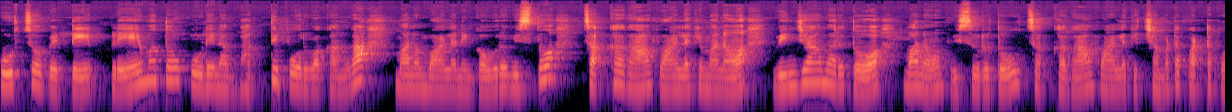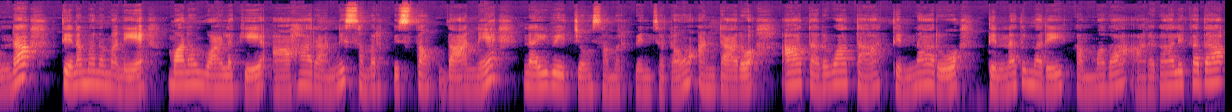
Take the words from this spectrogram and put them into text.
కూర్చోబెట్టి ప్రేమతో కూడిన భక్తిపూర్వకంగా మనం వాళ్ళని గౌరవిస్తూ చక్కగా వాళ్ళకి మనం వింజామరతో మనం విసురుతూ చక్కగా వాళ్ళకి చెమట పట్టకుండా తినమనమని మనం వాళ్ళకి ఆహారాన్ని సమర్పిస్తాం. దాన్నే నైవేద్యం సమర్పించటం అంటారు. ఆ తర్వాత తిన్నారు. తిన్నది మరి కమ్మగా అరగాలి కదా.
